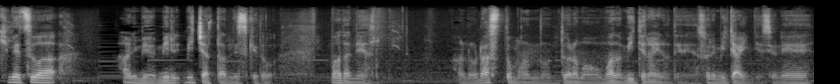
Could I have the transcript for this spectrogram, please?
鬼滅はアニメを見見ちゃったんですけどまだねあのラストマンのドラマをまだ見てないので、ね、それ見たいんですよね。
